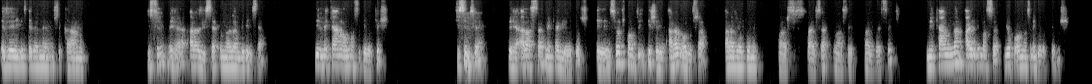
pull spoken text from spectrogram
Ezeli ilkelerinden ışık, karanlık, cisim veya araz ise, bunlardan biri ise bir mekan olması gerekir. Cisim ise veya arazsa mekan gerekir. E, söz konusu iki şey araz olursa, araz olduğunu farz etsek, mekanından ayrılması yok olmasını gerektirir.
